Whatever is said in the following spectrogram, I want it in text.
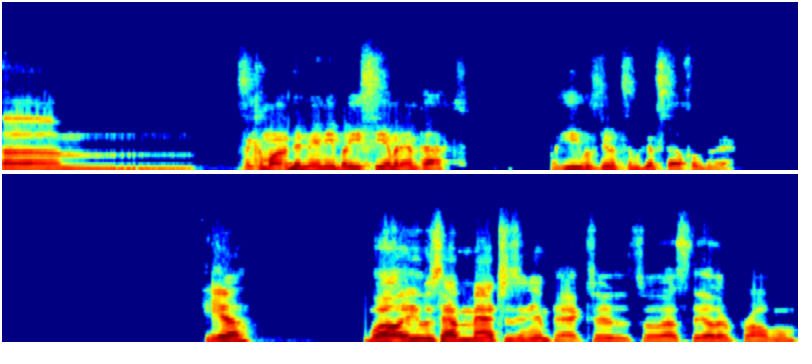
Um, It's like, come on, didn't anybody see him in Impact? Like, he was doing some good stuff over there. Yeah. Well, he was having matches in Impact too, so that's the other problem.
